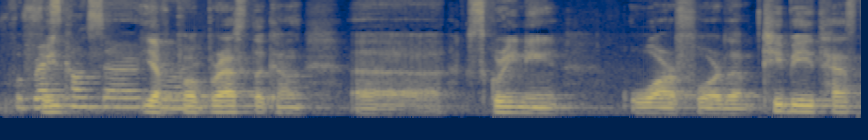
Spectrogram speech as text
for breast cancer. Yeah, for, for breast con, uh, screening, or for the TB test,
